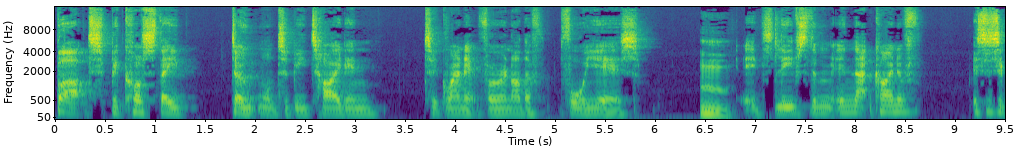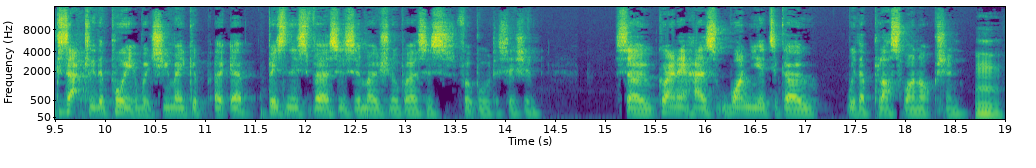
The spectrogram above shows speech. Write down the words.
but because they don't want to be tied in to Granit for another four years. Mm. It leaves them in that kind of. This is exactly the point at which you make a, a, a business versus emotional versus football decision. So Granit has one year to go with a plus one option. Mm.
